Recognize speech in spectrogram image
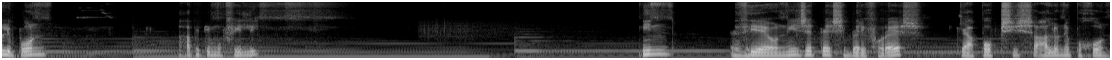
Λοιπόν, αγαπητοί μου φίλοι, μην διαιωνίζετε συμπεριφορές και απόψεις άλλων εποχών.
